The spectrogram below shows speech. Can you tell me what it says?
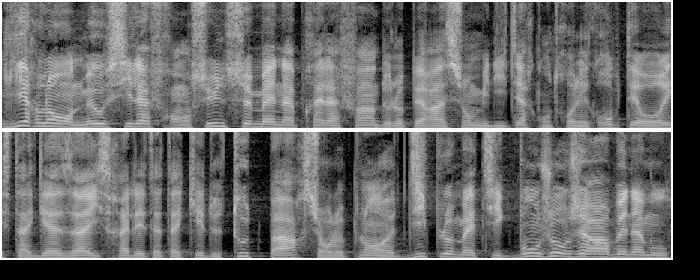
l'Irlande, mais aussi la France, une semaine après la fin de l'opération militaire contre les groupes terroristes à Gaza, Israël est attaqué de toutes parts sur le plan euh, diplomatique. Bonjour Gérard Benamou.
